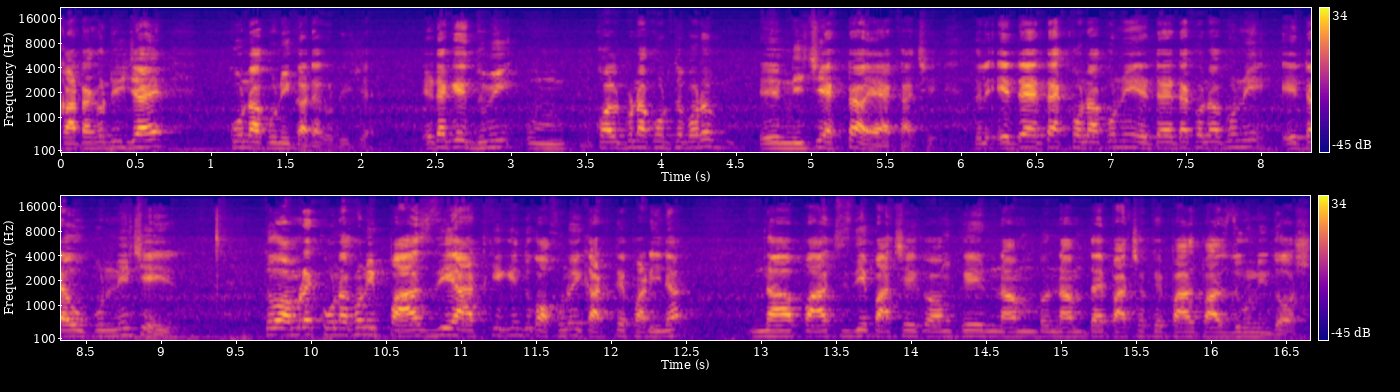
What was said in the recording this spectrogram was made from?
কাটাকুটি যায়, কোনাকুনি কাটাকুটি যায়। এটাকে তুমি কল্পনা করতে পারো, এর নিচে একটা এক আছে। তাহলে এটা একটা কোনাকুনি, এটা একটা কোনাকুনি, এটা উপর নিচে। তো আমরা কোনাকুনি পাশ দিয়ে আটকে কিন্তু কখনোই কাটতে পারি না। না পাঁচ দিয়ে পাঁচে অঙ্কে নাম, নামতায় পাঁচ অঙ্কে পাঁচ পাঁচ দুগুনি দশ।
